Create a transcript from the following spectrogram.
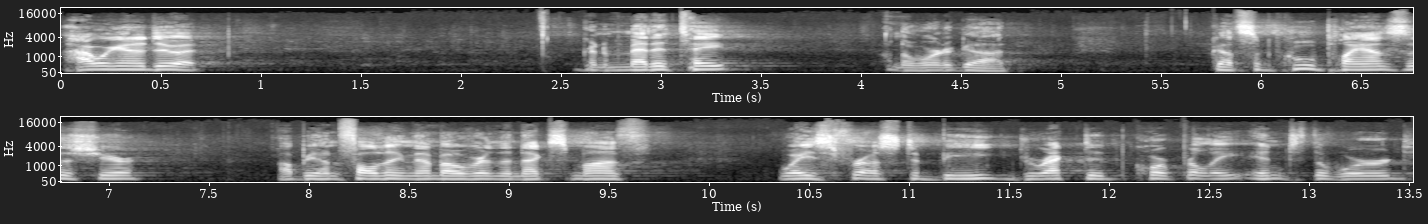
How are we going to do it? We're going to meditate on the Word of God. We've got some cool plans this year. I'll be unfolding them over in the next month. Ways for us to be directed corporately into the Word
